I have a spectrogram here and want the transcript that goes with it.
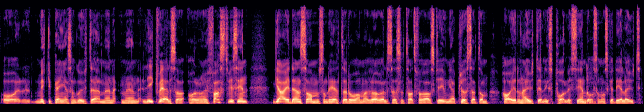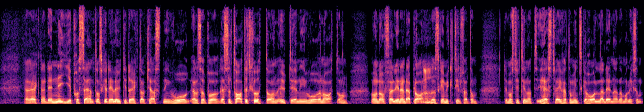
och mycket pengar som går ut där. Men, men likväl så håller de fast vid sin guiden som, som det heter då om rörelseresultat för avskrivningar plus att de har ju den här utdelningspolicyn då som de ska dela ut. Jag räknar det är 9% de ska dela ut i direktavkastning, vår, alltså på resultatet 17, utdelningen våren 18. Om de följer den där planen, mm. då ska mycket till för att de, det måste ju till något i hästväg för att de inte ska hålla det när de har liksom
